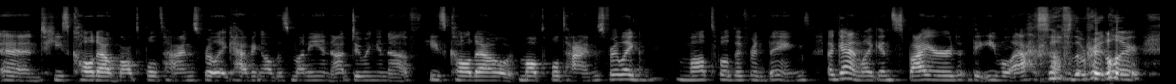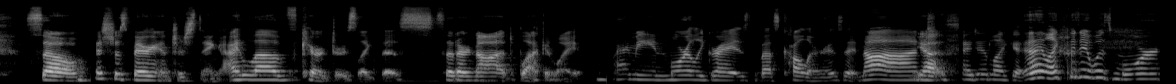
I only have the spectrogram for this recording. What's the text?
and he's called out multiple times for like having all this money and not doing enough. He's called out multiple times for like multiple different things. Again, like inspired the evil acts of the Riddler. So it's just very interesting. I love characters like this that are not black and white. I mean, morally gray is the best color, is it not? Yes. I did like it. And I like that it was more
